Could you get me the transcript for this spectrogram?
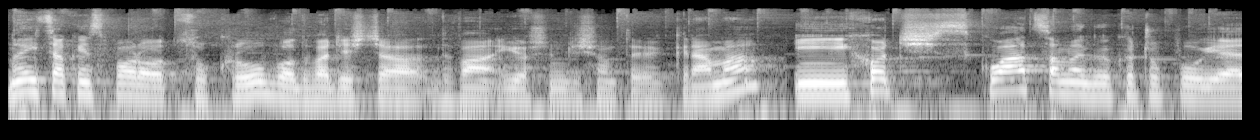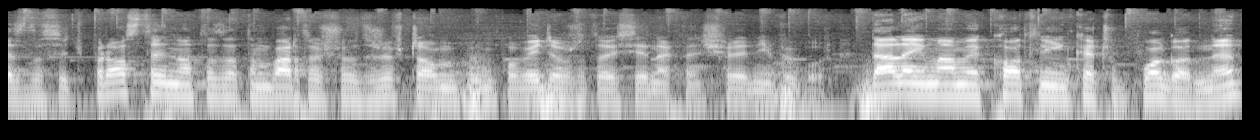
No i całkiem sporo cukru, bo 22,8 grama. I choć skład samego ketchupu jest dosyć prosty, no to za tą wartość odżywczą bym powiedział, że to jest jednak ten średni wybór. Dalej mamy Kotlin ketchup łagodny,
